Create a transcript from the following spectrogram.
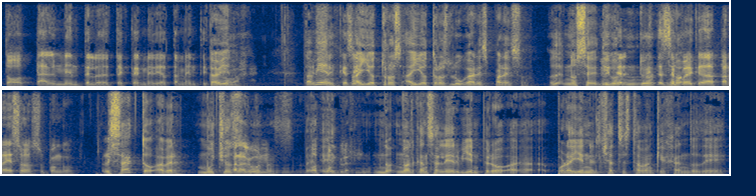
totalmente lo detecta inmediatamente y Está te bien. lo baja. Está bien, este, hay, otros, hay otros lugares para eso. No sé, digo. Twitter se puede quedar para eso, supongo. Exacto, a ver, muchos. Para algunos. O eh, no, no alcanza a leer bien, pero ah, ah, por ahí en el chat se estaban quejando de,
